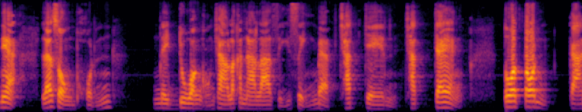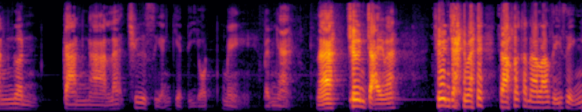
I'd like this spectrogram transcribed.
เนี่ยและส่งผล ในดวงของชาวลัคนาราศีสิงห์แบบชัดเจน ชัดแจ้ง ตัวตนการเงิน การงานและชื่อเสียงเกียรติยศเมเป็นไงนะชื่นใจไหมชื่นใจไหมชาวลัคนาราศีสิงห์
